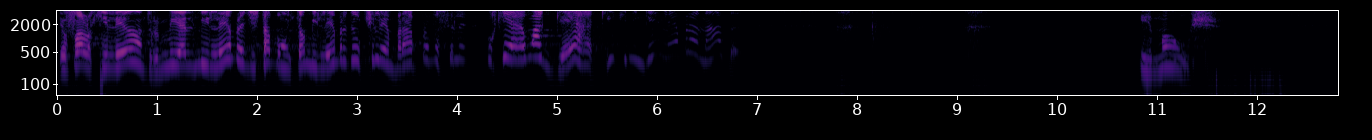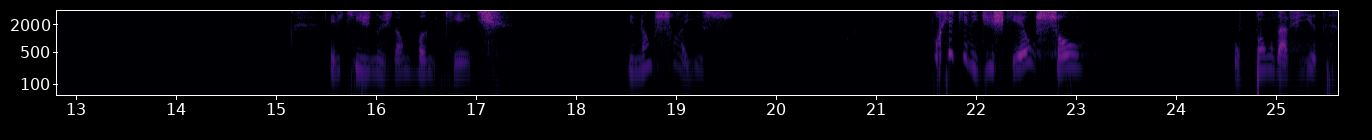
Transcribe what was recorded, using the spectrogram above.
Eu falo aqui, Leandro, me, me lembra de, tá bom, então me lembra de eu te lembrar para você, porque é uma guerra aqui que ninguém lembra nada. Irmãos, Ele quis nos dar um banquete. E não só isso. Por que, que ele diz que eu sou o pão da vida?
